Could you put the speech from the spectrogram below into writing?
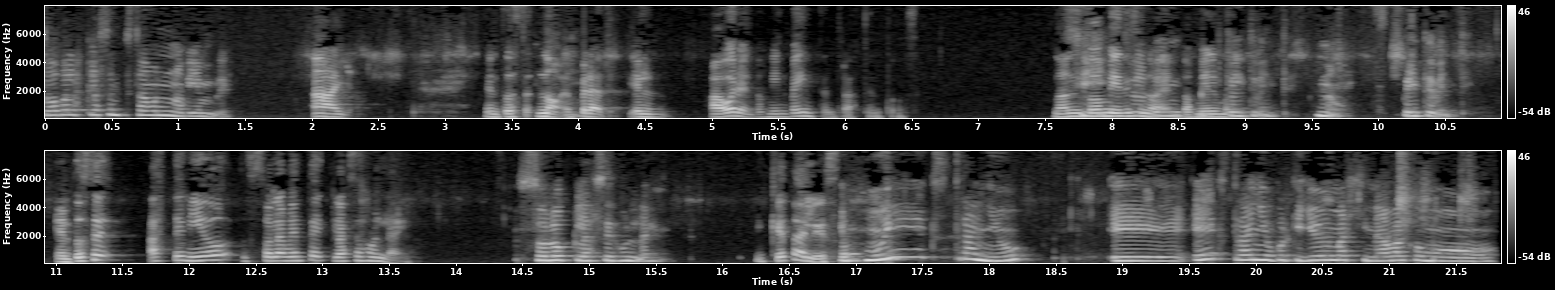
todas las clases empezamos en noviembre. Ah, ya. Entonces, no, espérate, el, ahora en 2020 entraste entonces. No en 2019, en 2020. 2020. No, 2020. Entonces, has tenido solamente clases online. Solo clases online. ¿Y qué tal eso? Es muy extraño. Eh, es extraño porque yo imaginaba como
